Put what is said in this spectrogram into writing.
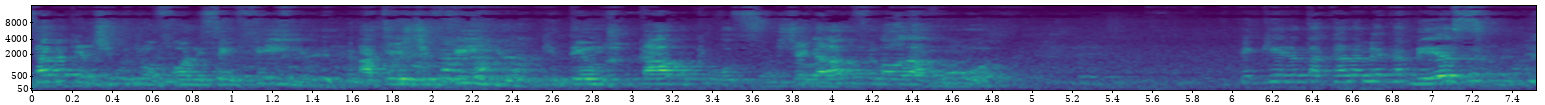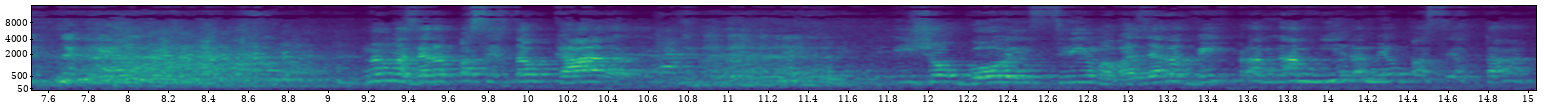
Sabe aqueles microfones sem fio? Aqueles de fio que tem uns cabos que você chega lá no final da rua? E queria tacar na minha cabeça. Não, mas era pra acertar o cara. E jogou em cima, mas era bem pra, na mira mesmo pra acertar.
